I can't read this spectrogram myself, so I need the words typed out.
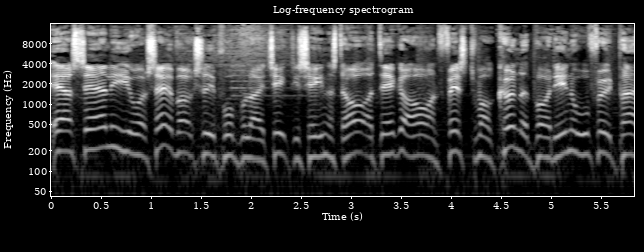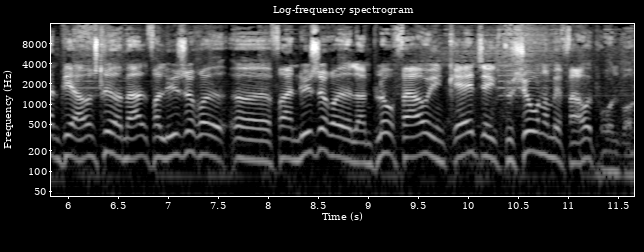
er særligt i USA vokset i popularitet de seneste år og dækker over en fest, hvor kønnet på et endnu ufødt barn bliver afsløret med alt fra, lyserød, øh, fra en lyserød eller en blå farve i en kage til eksplosioner med farvepulver.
